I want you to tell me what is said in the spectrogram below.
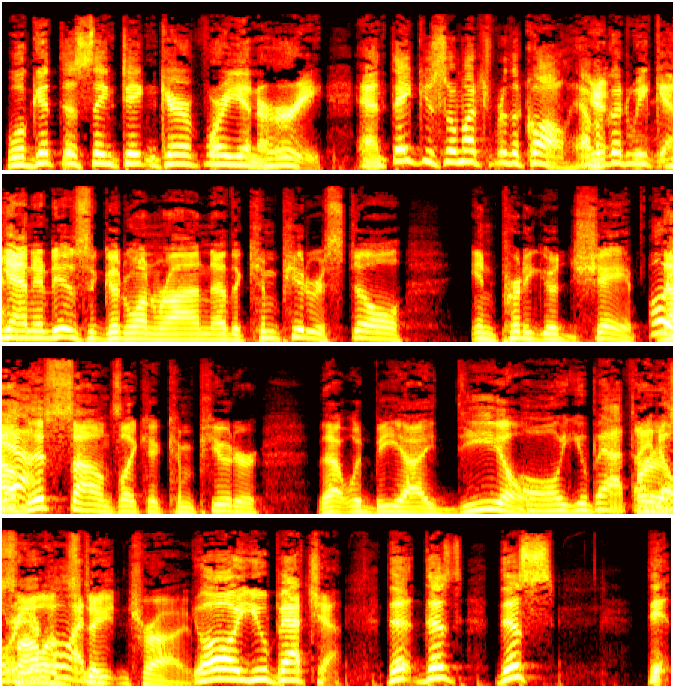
we'll get this thing taken care of for you in a hurry. And thank you so much for the call. Have yeah, a good weekend. Yeah, and it is a good one, Ron. Uh, the computer is still in pretty good shape. Oh, now, yeah. this sounds like a computer that would be ideal Oh, you bet. for I know a solid state drive. Oh, you betcha. Th- This, this, th-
